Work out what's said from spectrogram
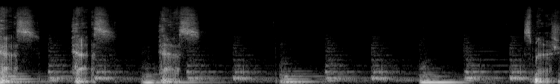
Pass. Pass. Pass. Smash.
